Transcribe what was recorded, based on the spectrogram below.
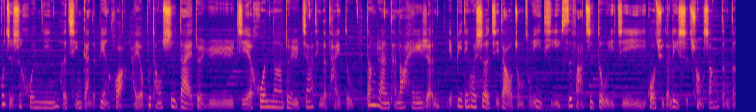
不只是婚姻和情感的变化，还有不同世代对于结婚啊、对于家庭的态度。当然，谈到黑人，也必定会涉及到种族议题、司法制度以及过去的历史创伤等等。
